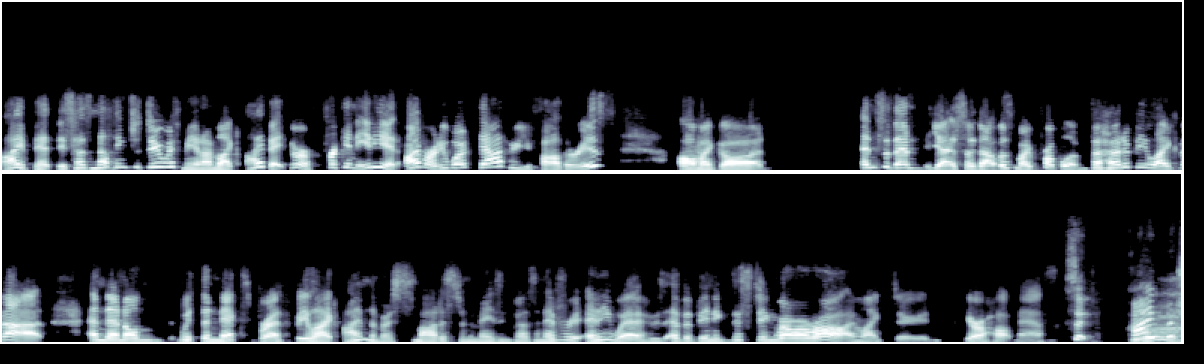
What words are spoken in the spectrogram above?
I bet this has nothing to do with me. And I'm like, I bet you're a freaking idiot. I've already worked out who your father is. Oh my God. And so then, yeah, so that was my problem for her to be like that. And then on with the next breath, be like, I'm the most smartest and amazing person ever anywhere who's ever been existing. Rah, rah, rah. I'm like, dude, you're a hot mess. So I wish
